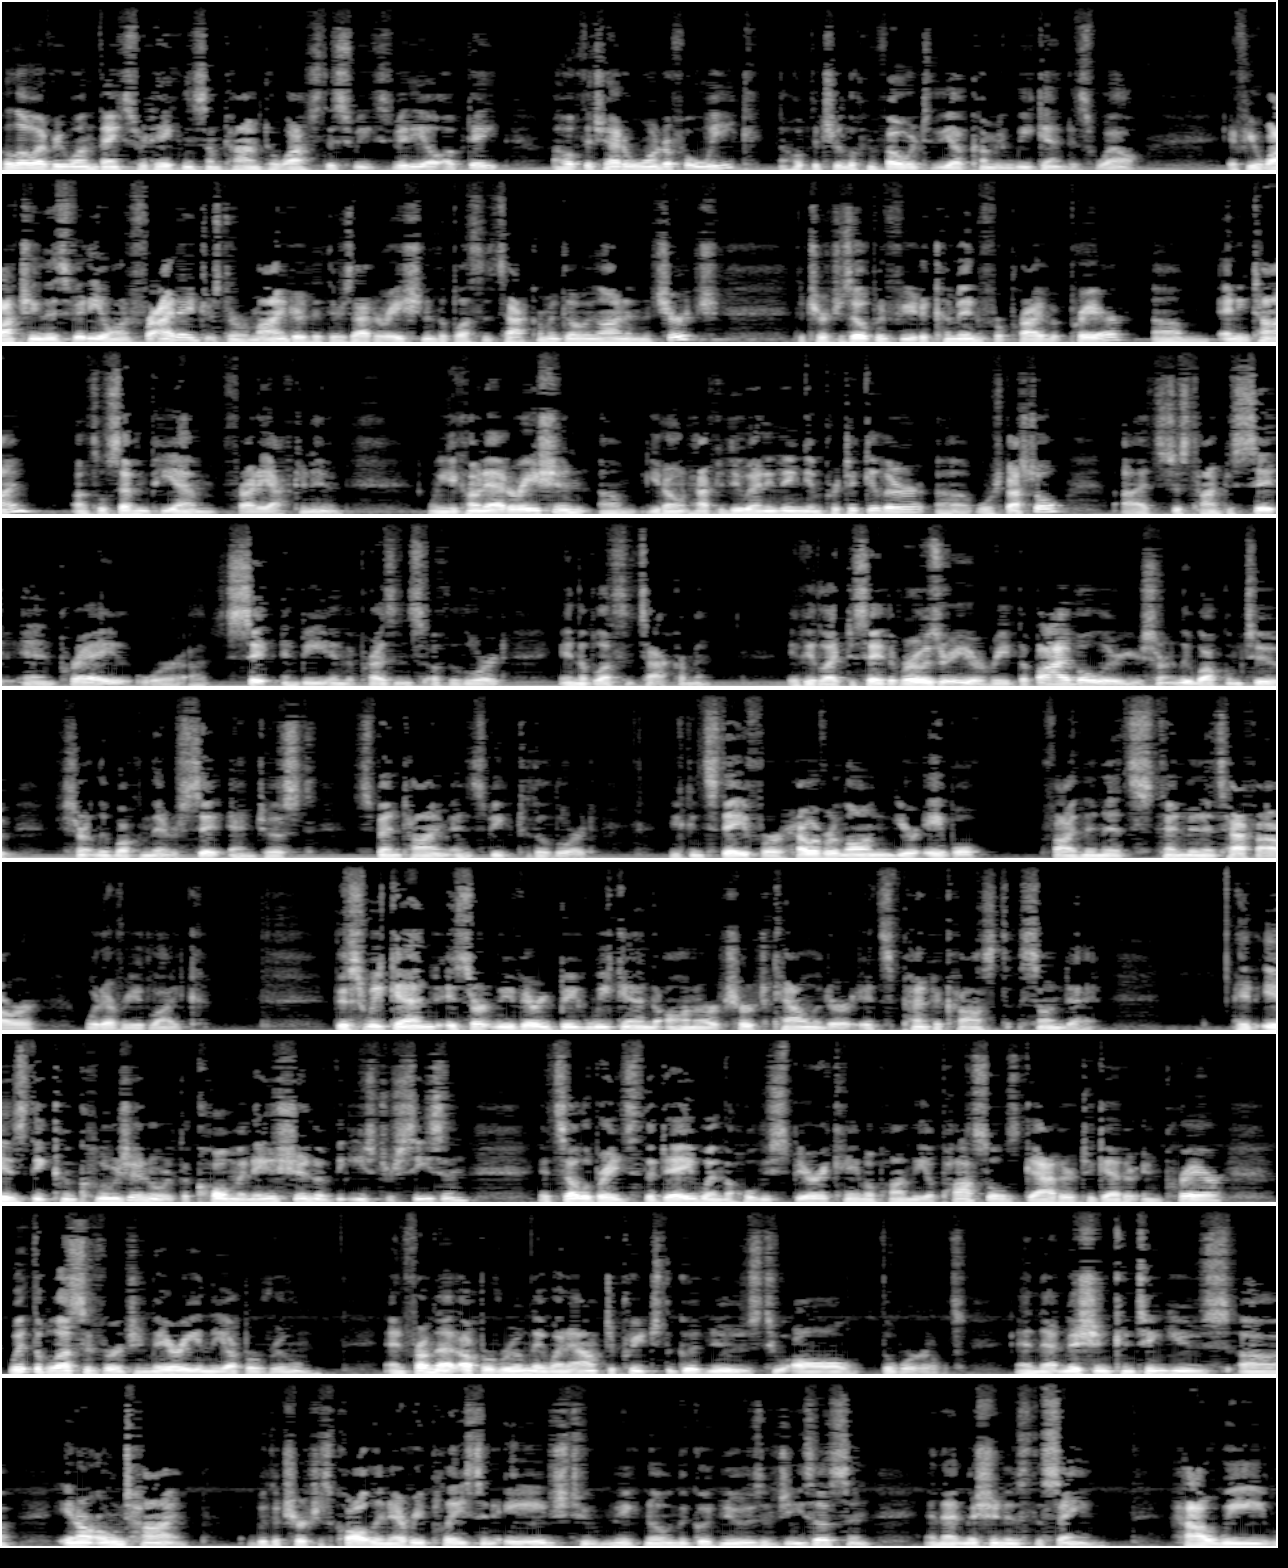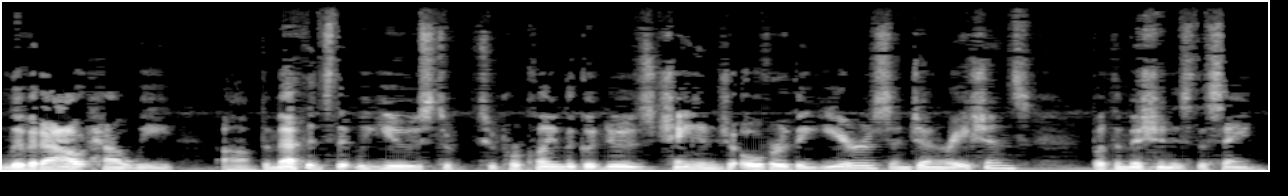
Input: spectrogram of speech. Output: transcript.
Hello everyone, thanks for taking some time to watch this week's video update. I hope that you had a wonderful week. I hope that you're looking forward to the upcoming weekend as well. If you're watching this video on Friday, just a reminder that there's adoration of the Blessed Sacrament going on in the church. The church is open for you to come in for private prayer um, anytime until 7 p.m. Friday afternoon. When you come to adoration, um, you don't have to do anything in particular uh, or special. Uh, it's just time to sit and pray or uh, sit and be in the presence of the Lord in the Blessed Sacrament. If you'd like to say the Rosary or read the Bible, or you're certainly welcome to, you're certainly welcome there to sit and just spend time and speak to the Lord. You can stay for however long you're able five minutes, ten minutes, half hour, whatever you'd like. This weekend is certainly a very big weekend on our church calendar. It's Pentecost Sunday. It is the conclusion or the culmination of the Easter season. It celebrates the day when the Holy Spirit came upon the apostles gathered together in prayer with the Blessed Virgin Mary in the upper room. And from that upper room, they went out to preach the good news to all the world. And that mission continues uh, in our own time with the church's call in every place and age to make known the good news of Jesus, and, and that mission is the same. How we live it out, how we uh, the methods that we use to, to proclaim the good news change over the years and generations, but the mission is the same.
